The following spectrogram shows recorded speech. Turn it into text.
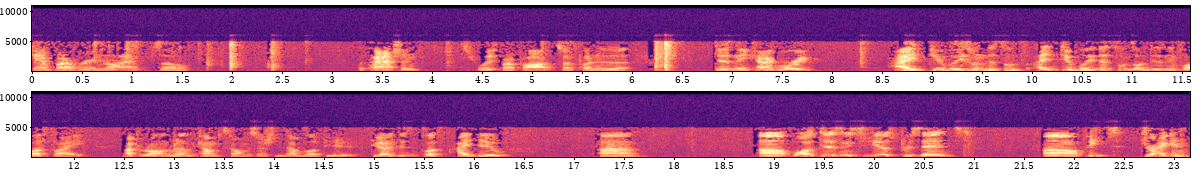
can't find a rating on it, so The Passion. It's released by Fox, so I put it in the Disney category. I do believe one. This one's. I do believe this one's on Disney Plus. By might be wrong. In the comments conversation down below if you do have Disney Plus. I do. Um, uh, Walt Disney Studios presents uh, Pete's Dragon.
